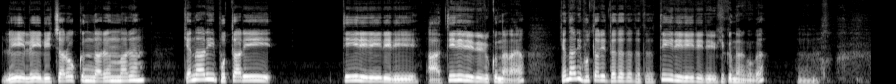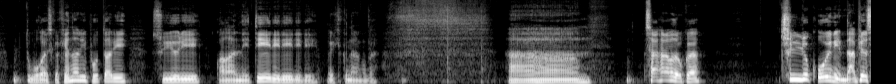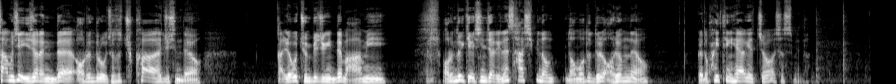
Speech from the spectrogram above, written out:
리, 리, 리자로 끝나는 말은, 개나리, 보따리, 띠리리리리, 아, 띠리리리로 끝나나요? 개나리, 보따리, 다다다다다, 띠리리리리, 이렇게 끝나는 건가요? 어, 또 뭐가 있을까? 개나리, 보따리, 수유리, 광안리, 띠리리리리, 이렇게 끝나는 건가요? 아, 사연 하나만 더 볼까요? 7652님, 남편 사무실 이전했는데 어른들 오셔서 축하해 주신대요. 가려고 준비 중인데 마음이, 어른들 계신 자리는 40이 넘, 넘어도 늘 어렵네요. 그래도 화이팅 해야겠죠? 하셨습니다.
